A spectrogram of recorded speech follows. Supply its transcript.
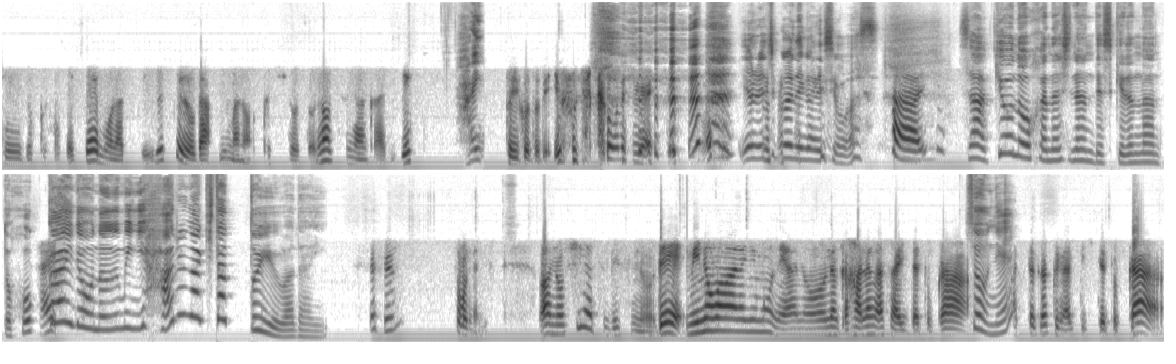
継続させてもらっているというのが今の釧路とのつながりです。はい。ということでよろしくお願いします。よろしくお願いします。はい、さあ、今日のお話なんですけど、なんと北海道の海に春が来たという話題。そうなんです。あの4月ですので身の回りにもねあのなんか花が咲いたとかそうね。暖かくなってきたとか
